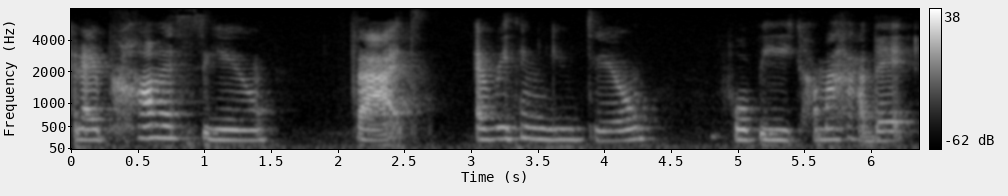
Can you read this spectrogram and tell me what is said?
And I promise you that everything you do will become a habit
